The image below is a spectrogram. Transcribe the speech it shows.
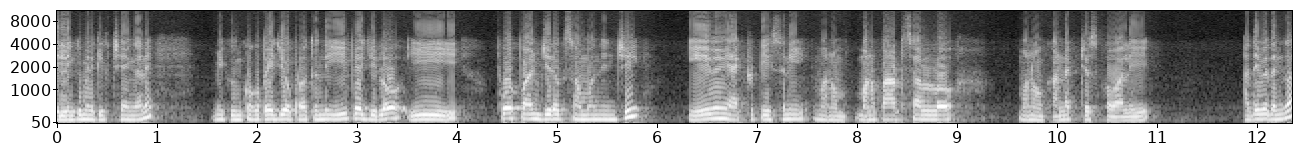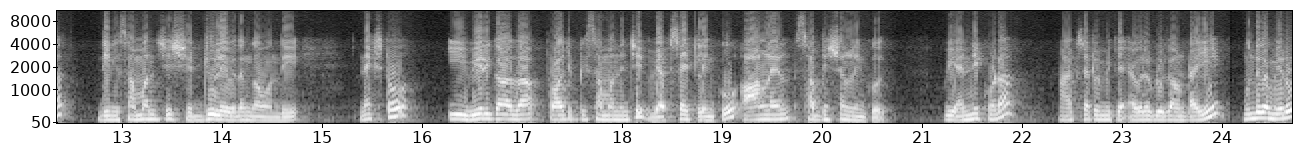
ఈ లింక్ మీద క్లిక్ చేయగానే మీకు ఇంకొక పేజీ ఓపెన్ అవుతుంది. ఈ పేజీలో ఈ ఫోర్ పాయింట్ జీరోకి సంబంధించి ఏమేమి యాక్టివిటీస్ని మనం మన పాఠశాలలో మనం కండక్ట్ చేసుకోవాలి అదేవిధంగా దీనికి సంబంధించి షెడ్యూల్ ఏ విధంగా ఉంది నెక్స్ట్ ఈ వీరిగాథ ప్రాజెక్ట్కి సంబంధించి website link online submission link ఇవి అన్నీ కూడా నా వెబ్సైట్లో మీకు అవైలబుల్గా ఉంటాయి. ముందుగా మీరు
